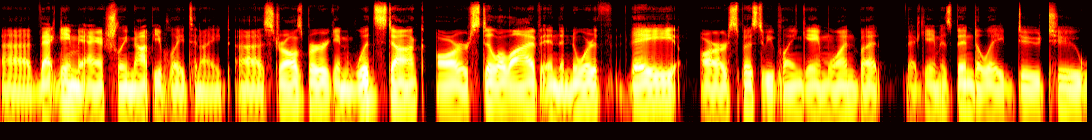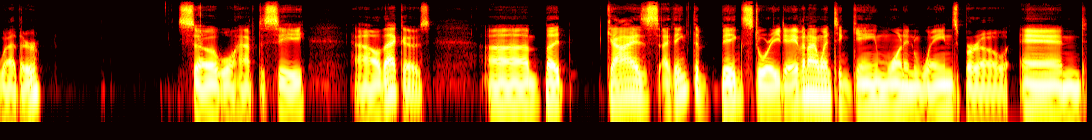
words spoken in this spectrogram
uh, that game may actually not be played tonight. Uh, Strasburg and Woodstock are still alive in the north. They are supposed to be playing game one, but that game has been delayed due to weather. So we'll have to see how that goes. Um, but guys, I think the big story, Dave and I went to game one in Waynesboro, and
